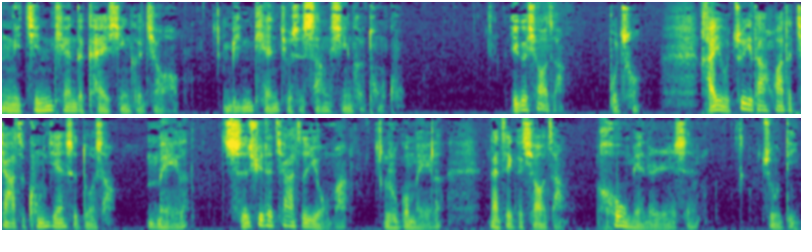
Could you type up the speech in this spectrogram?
你今天的开心和骄傲，明天就是伤心和痛苦。一个校长不错，还有最大化的价值空间是多少？没了，持续的价值有吗？如果没了，那这个校长后面的人生注定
